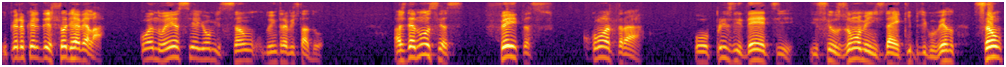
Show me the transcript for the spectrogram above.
e pelo que ele deixou de revelar, com anuência e omissão do entrevistador. As denúncias feitas contra o presidente e seus homens da equipe de governo são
